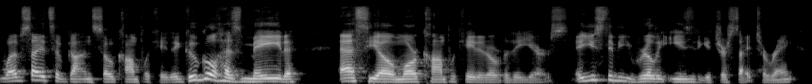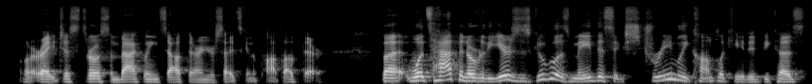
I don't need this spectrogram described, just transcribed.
websites have gotten so complicated. Google has made seo more complicated over the years. It used to be really easy to get your site to rank right? Just throw some backlinks out there and your site's going to pop up there. But what's happened over the years is google has made this extremely complicated because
